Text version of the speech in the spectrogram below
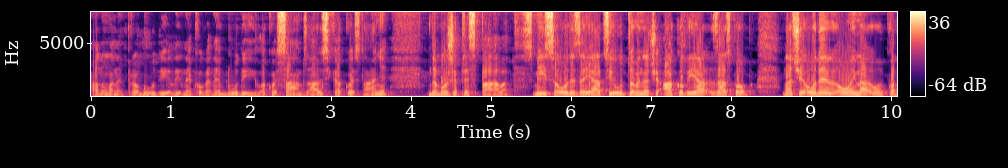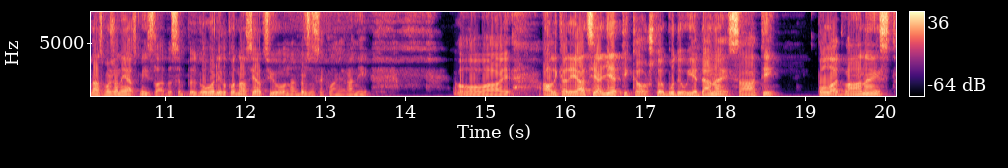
Hanuma ne probudi ili nekoga ne budi, ako je sam, zavisi kako je stanje, da može prespavat. Smisao ovdje za jaciju u tome, znači ako bi ja zaspao, znači ovdje ovo ima, kod nas možda nema smisla da se govori, ili kod nas jaciju, onaj brzo se klanja ranije, ovaj, ali kada jacija ljeti kao što bude u 11 sati, pola 12,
